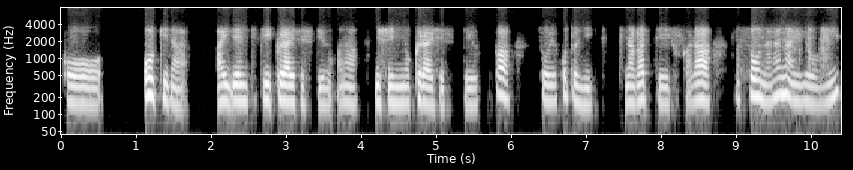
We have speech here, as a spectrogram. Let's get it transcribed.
こう、大きなアイデンティティクライシスっていうのかな、自信のクライシスっていうか、そういうことにつながっていくから、まあそうならないように、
